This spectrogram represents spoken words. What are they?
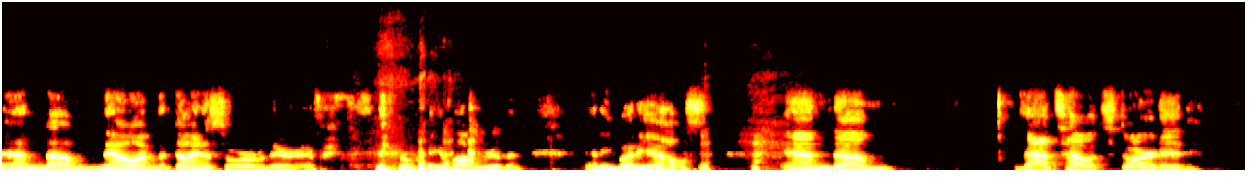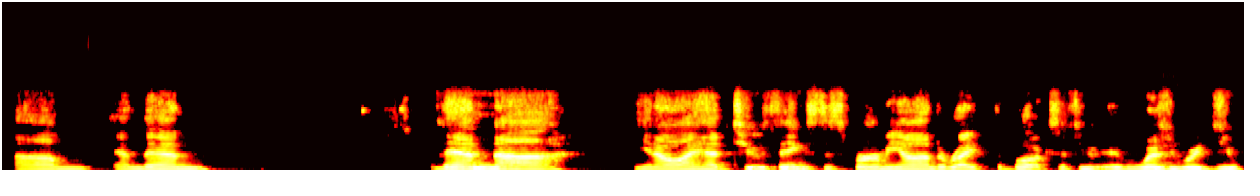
And um, now I'm the dinosaur over there. They're way longer than anybody else. And um, that's how it started um, and then then uh, you know I had two things to spur me on to write the books. If you it was would you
